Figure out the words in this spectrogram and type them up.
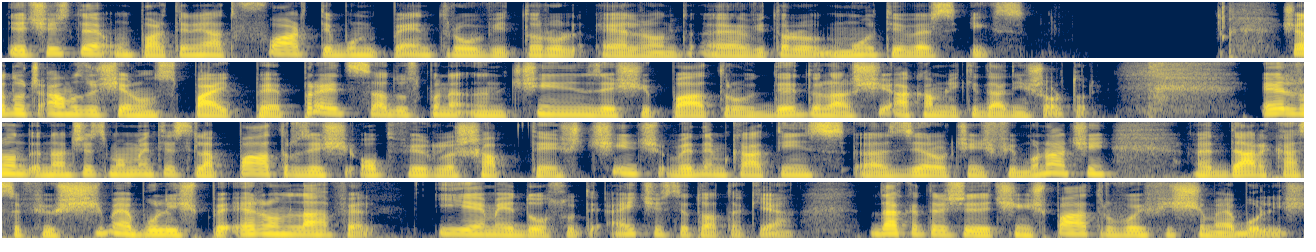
Deci este un parteneriat foarte bun pentru viitorul Elrond, eh, viitorul Multiverse X. Și atunci am văzut și el un spike pe preț, s-a dus până în 54 de dolari și a cam lichidat din shorturi. Elrond în acest moment este la 48,75, vedem că a atins 0,5 uh, Fibonacci, uh, dar ca să fiu și mai bullish pe Elrond la fel, IMA 200, aici este toată cheia. Dacă trece de 5,4, voi fi și mai bullish.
